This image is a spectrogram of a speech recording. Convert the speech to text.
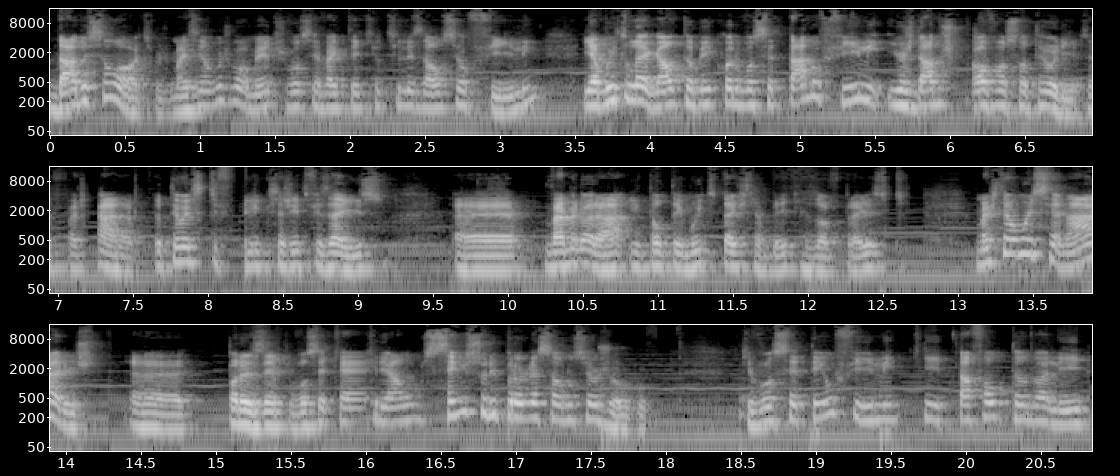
dados são ótimos, mas em alguns momentos você vai ter que utilizar o seu feeling. E é muito legal também quando você tá no feeling e os dados provam a sua teoria. Você faz, cara, eu tenho esse feeling que se a gente fizer isso, é, vai melhorar. Então tem muito teste AB que resolve para isso. Mas tem alguns cenários, é, por exemplo, você quer criar um senso de progressão no seu jogo. Que você tem um feeling que tá faltando ali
